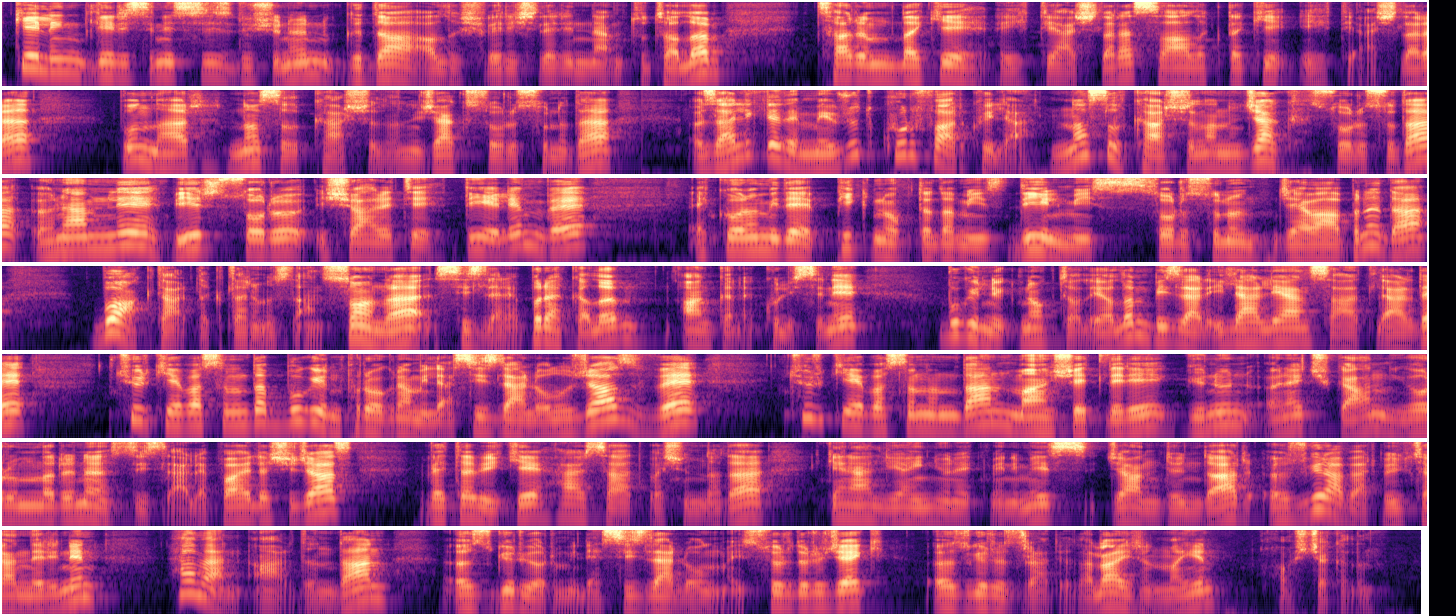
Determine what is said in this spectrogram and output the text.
gelin gerisini siz düşünün gıda alışverişlerinden tutalım tarımdaki ihtiyaçlara, sağlıktaki ihtiyaçlara bunlar nasıl karşılanacak sorusunu da özellikle de mevcut kur farkıyla nasıl karşılanacak sorusu da önemli bir soru işareti diyelim ve ekonomide pik noktada mıyız değil miyiz sorusunun cevabını da bu aktardıklarımızdan sonra sizlere bırakalım Ankara kulisini bugünlük noktalayalım. Bizler ilerleyen saatlerde Türkiye basınında bugün programıyla sizlerle olacağız ve Türkiye basınından manşetleri günün öne çıkan yorumlarını sizlerle paylaşacağız. Ve tabii ki her saat başında da genel yayın yönetmenimiz Can Dündar Özgür Haber bültenlerinin hemen ardından Özgür Yorum ile sizlerle olmayı sürdürecek. Özgürüz Radyo'dan ayrılmayın, hoşçakalın.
